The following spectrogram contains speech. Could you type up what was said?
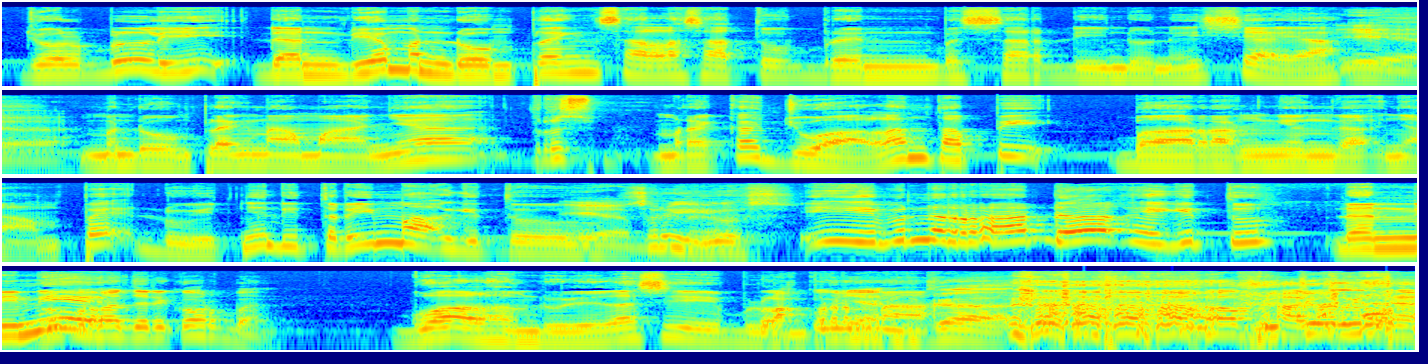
jual beli dan dia mendompleng salah satu brand besar di Indonesia ya Iya. mendompleng namanya terus mereka jualan tapi barangnya nggak nyampe duitnya diterima gitu Iya, Serius. Iya bener ada kayak gitu dan Lu ini pernah jadi korban? Gua alhamdulillah sih belum Pelakunya? pernah. Enggak. Pelakunya.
